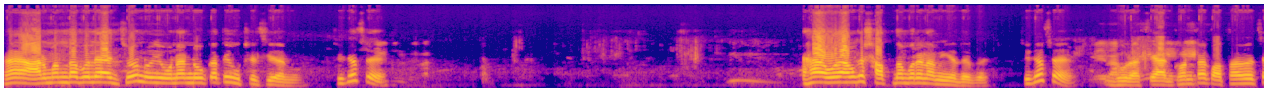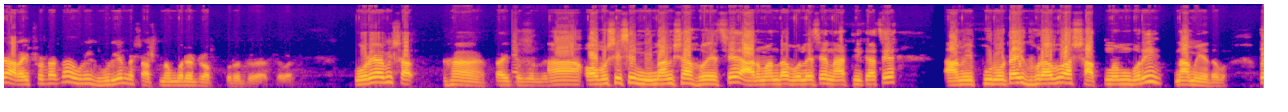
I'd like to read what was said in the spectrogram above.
হ্যাঁ আরমান্দা বলে একজন, ওই ওনার নৌকাতে উঠেছি আমি। ঠিক আছে? হ্যাঁ ওরা আমাকে সাত নম্বরে নামিয়ে দেবে। ঠিক আছে? ঘুরাচ্ছি এক ঘণ্টা কথা হয়েছে, আড়াইশো টাকা, উনি ঘুরিয়ে না সাত নম্বরে ড্রপ করে দেবে একেবারে। করে আমি সাত হ্যাঁ তাই তো বললেন অবশেষে মীমাংসা হয়েছে। আরমান্দা বলেছে না ঠিক আছে আমি পুরোটাই ঘোরাবো আর সাত নম্বরেই নামিয়ে দেবো। তো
